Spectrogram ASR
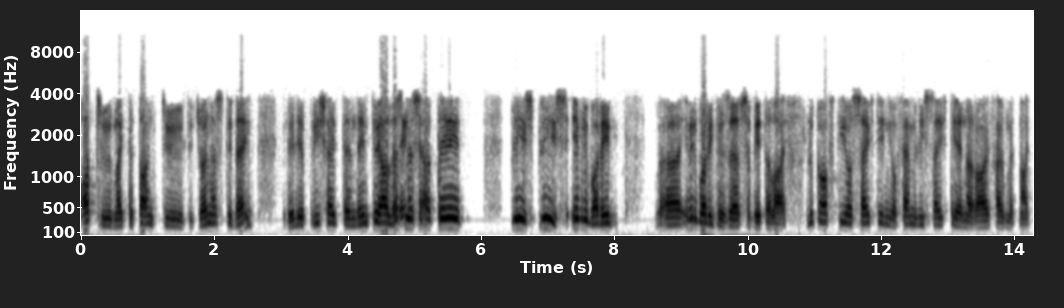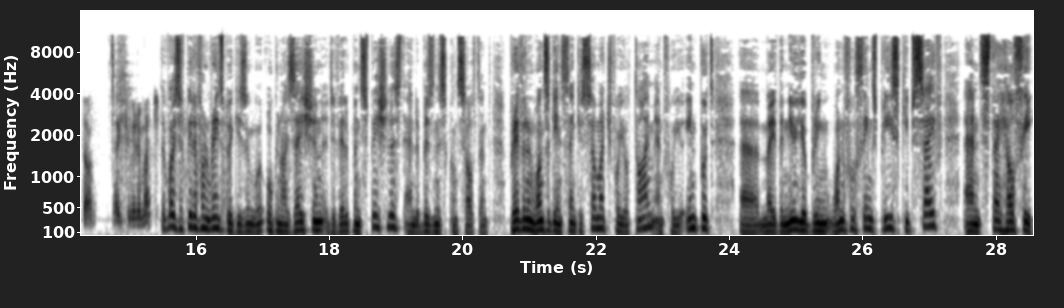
Ott, who made the time to, to join us today. Really appreciate. And then to our listeners out there, please, please, everybody, uh, everybody deserves a better life. Look after your safety and your family's safety and arrive home at night time. Thank you very much. The voice of Peter van Rensburg is an organization, a development specialist, and a business consultant. Brethren, once again, thank you so much for your time and for your input. Uh, may the new year bring wonderful things. Please keep safe and stay healthy.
